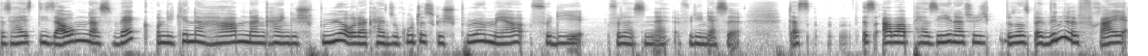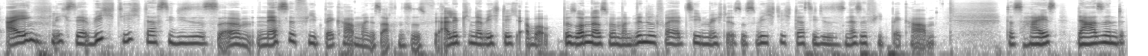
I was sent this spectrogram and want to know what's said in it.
Das heißt, die saugen das weg und die Kinder haben dann kein Gespür oder kein so gutes Gespür mehr für die, für das, für die Nässe. Das ist aber per se natürlich, besonders bei Windelfrei, eigentlich sehr wichtig, dass sie dieses ähm, Nässe-Feedback haben. Meines Erachtens ist es für alle Kinder wichtig, aber besonders, wenn man windelfrei erziehen möchte, ist es wichtig, dass sie dieses Nässe-Feedback haben. Das heißt, da sind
